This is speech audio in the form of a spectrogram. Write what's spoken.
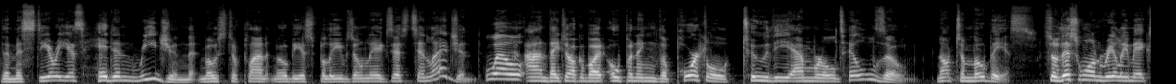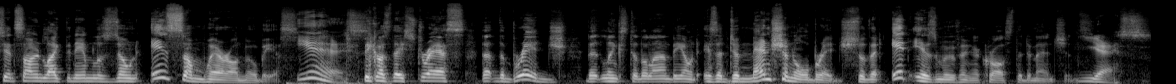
the mysterious hidden region that most of planet Mobius believes only exists in legend. Well- and they talk about opening the portal to the Emerald Hill Zone. Not to Mobius. So this one really makes it sound like the Nameless Zone is somewhere on Mobius. Yes. Because they stress that the bridge that links to the land beyond is a dimensional bridge, so that it is moving across the dimensions. yes.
